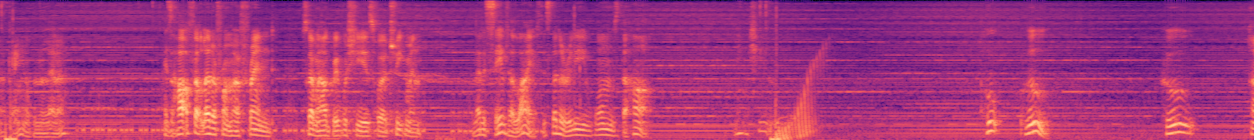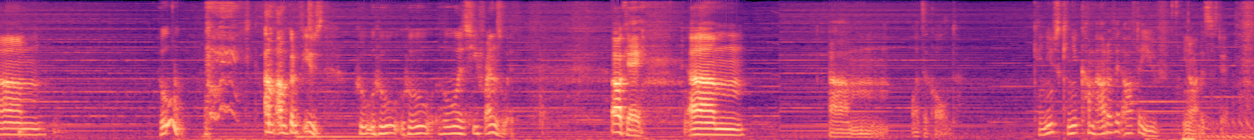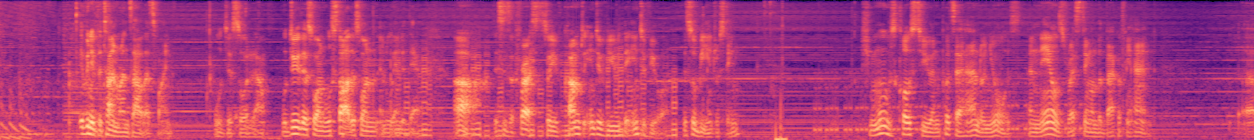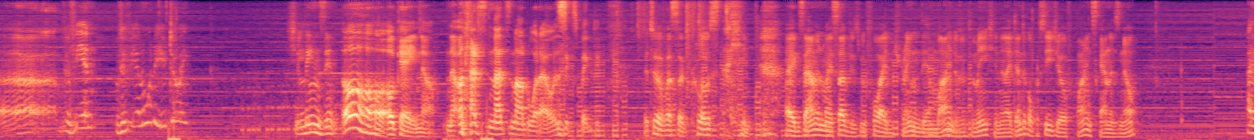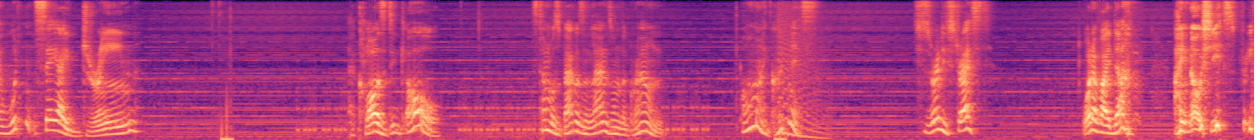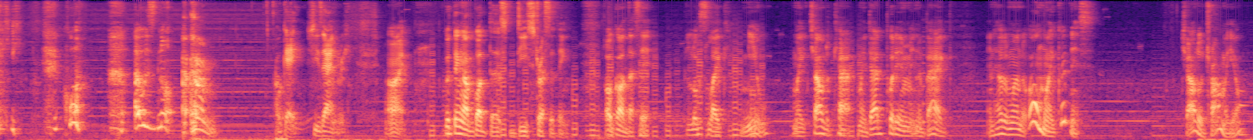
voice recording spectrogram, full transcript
Okay, open the letter. It's a heartfelt letter from her friend, describing how grateful she is for her treatment. And that it saved her life. This letter really warms the heart. Who? Who? Who? Um. Who? I'm I'm confused. Who who who who is she friends with? Okay. Um. Um. What's it called? Can you can you come out of it after you've you know what? Let's just do it. Even if the time runs out, that's fine. We'll just sort it out. We'll do this one. We'll start this one and we'll end it there. Ah, this is a first. So you've come to interview the interviewer. This will be interesting. She moves close to you and puts her hand on yours, her nails resting on the back of your hand. Uh, Vivian, Vivian, what are you doing? She leans in. Oh, okay, no, no, that's that's not what I was expecting. The two of us are close. I examine my subjects before I drain their mind of information. An identical procedure of mind scanners, no? I wouldn't say I drain. Her claws did. Oh! Stumbles backwards and lands on the ground. Oh my goodness! She's already stressed. What have I done? I know she's freaky. What? I was not. okay, she's angry. Alright. Good thing I've got this de-stressor thing. Oh god, that's it. It looks like Mew, my childhood cat. My dad put him in a bag and held him under. Oh my goodness. Childhood trauma, yo.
